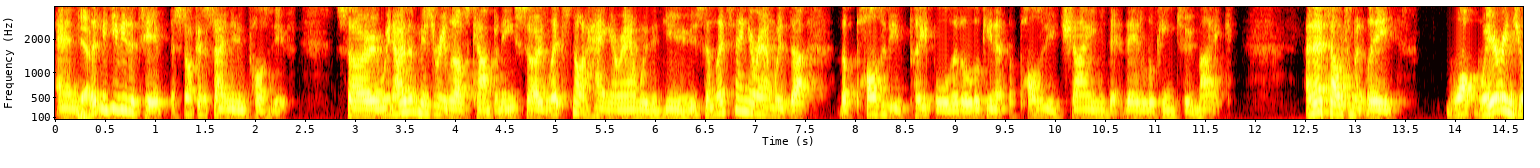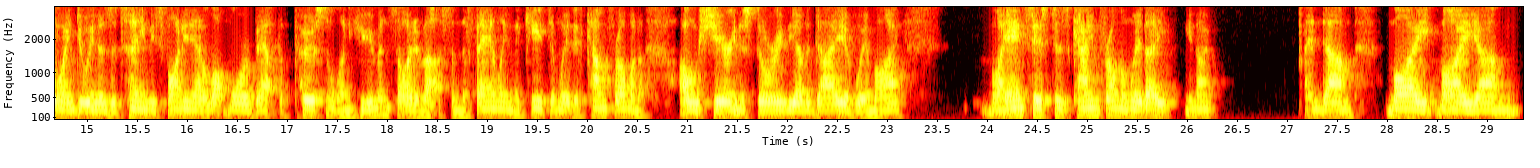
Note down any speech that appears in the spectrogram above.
And yeah. let me give you the tip it's not going to say anything positive. So we know that misery loves company. So let's not hang around with the news and let's hang around with the, the positive people that are looking at the positive change that they're looking to make. And that's ultimately what we're enjoying doing as a team is finding out a lot more about the personal and human side of us and the family and the kids and where they've come from. And I was sharing a story the other day of where my my ancestors came from and where they, you know, and um, my my um,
